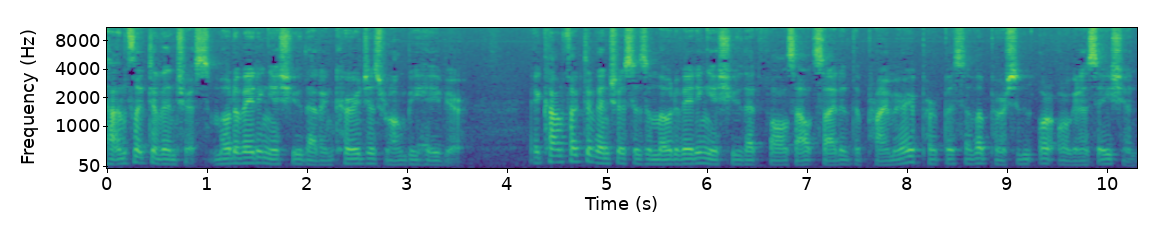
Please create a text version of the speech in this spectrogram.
Conflict of interest, motivating issue that encourages wrong behavior. A conflict of interest is a motivating issue that falls outside of the primary purpose of a person or organization.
